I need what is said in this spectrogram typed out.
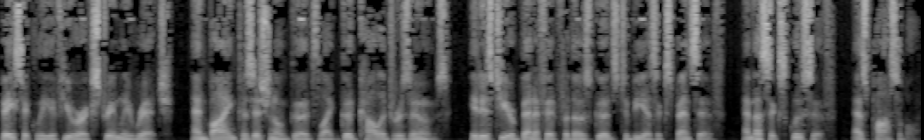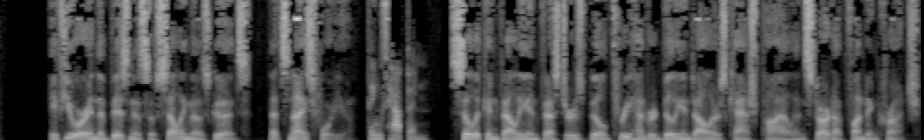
Basically, if you are extremely rich, and buying positional goods like good college resumes, it is to your benefit for those goods to be as expensive, and thus exclusive, as possible. If you are in the business of selling those goods, that's nice for you. Things happen. Silicon Valley investors build $300 billion cash pile in startup funding crunch.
